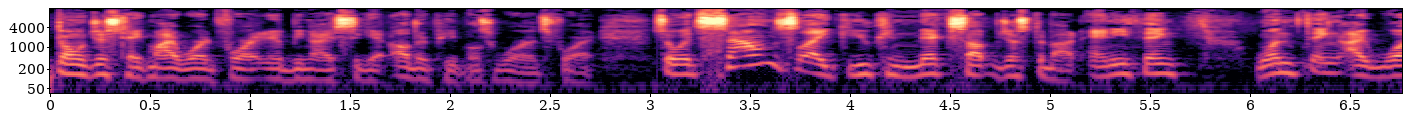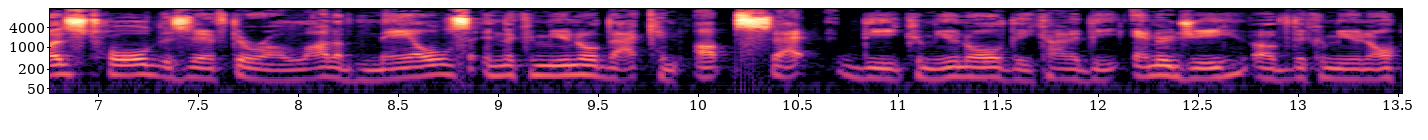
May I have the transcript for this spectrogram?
don't just take my word for it. It would be nice to get other people's words for it. So it sounds like you can mix up just about anything. One thing I was told is if there are a lot of males in the communal, that can upset the communal, the kind of the energy of the communal.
